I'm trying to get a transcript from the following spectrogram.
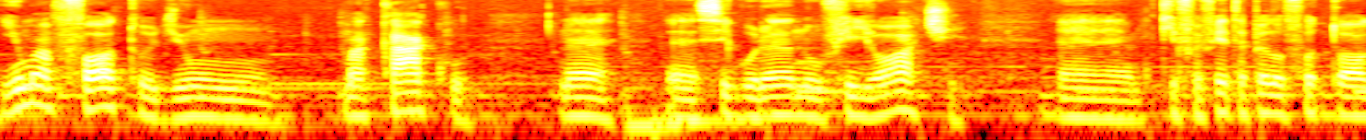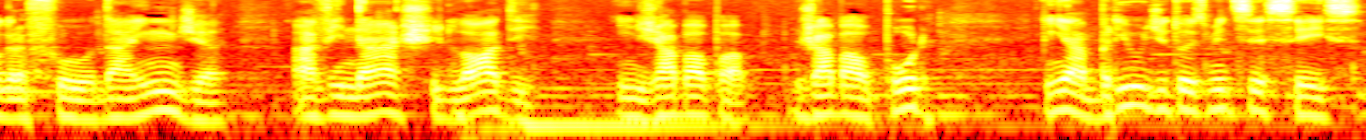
E uma foto de um macaco né, é, segurando um filhote, é, que foi feita pelo fotógrafo da Índia, Avinash Lodi, em Jabalpur, em abril de 2016.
